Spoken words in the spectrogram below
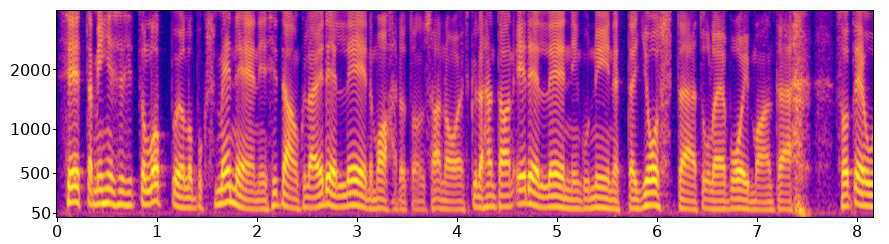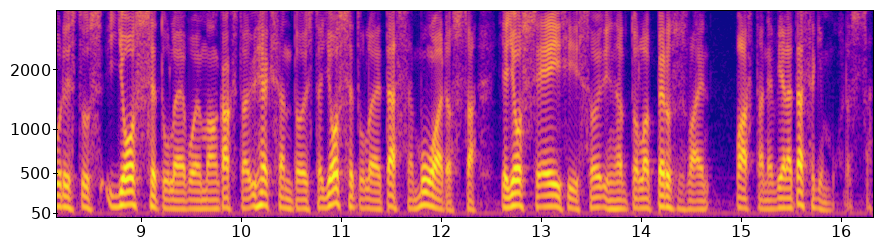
se, että mihin se sitten loppujen lopuksi menee, niin sitä on kyllä edelleen mahdoton sanoa. Että kyllähän tämä on edelleen niin, kuin niin että jos tämä tulee voimaan, tämä sote-uudistus, jos se tulee voimaan 2019, jos se tulee tässä muodossa, ja jos se ei siis niin olla perustuslain vastainen vielä tässäkin muodossa,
